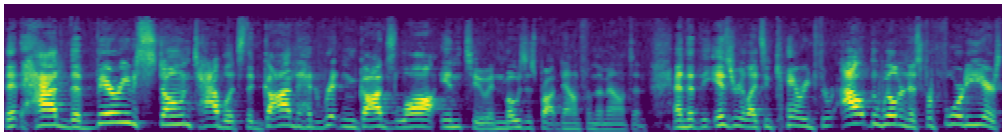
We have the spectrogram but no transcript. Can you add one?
that had the very stone tablets that God had written God's law into and Moses brought down from the mountain, and that the Israelites had carried throughout the wilderness for 40 years.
